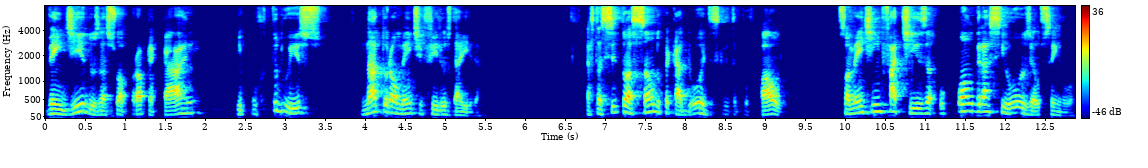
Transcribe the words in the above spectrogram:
vendidos à sua própria carne e por tudo isso, naturalmente filhos da ira. Esta situação do pecador descrita por Paulo somente enfatiza o quão gracioso é o Senhor.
